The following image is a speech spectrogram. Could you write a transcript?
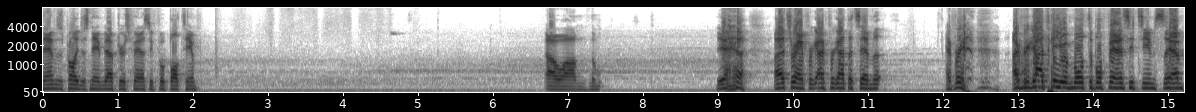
Sam's is probably just named after his fantasy football team. Oh, um, the... Yeah, that's right. I forgot, I forgot that Sam... I forgot, I forgot that you have multiple fantasy teams, Sam.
